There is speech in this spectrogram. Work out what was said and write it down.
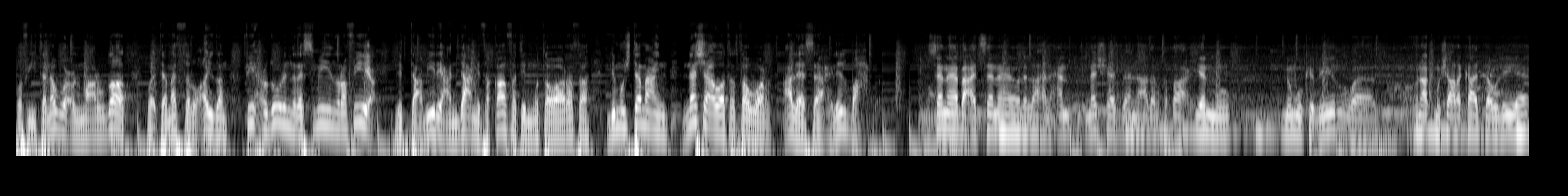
وفي تنوع المعروضات ويتمثل أيضا في حضور رسمي رفيع للتعبير عن دعم ثقافة متوارثة لمجتمع نشأ وتطور على ساحل البحر. سنة بعد سنة ولله الحمد نشهد بأن هذا القطاع ينمو نمو كبير وهناك مشاركات دولية.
